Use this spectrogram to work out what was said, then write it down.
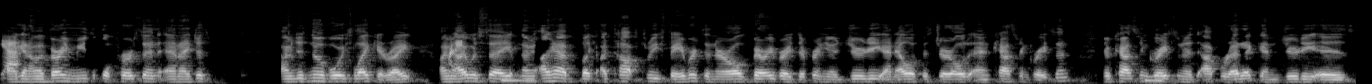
Yeah. Again, I'm a very musical person, and I just I'm just no voice like it, right? I mean, right. I would say, I mean, I have like a top three favorites, and they're all very, very different. You know, Judy and Ella Fitzgerald and Kathryn Grayson. You know, Kathryn mm-hmm. Grayson is operatic, and Judy is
